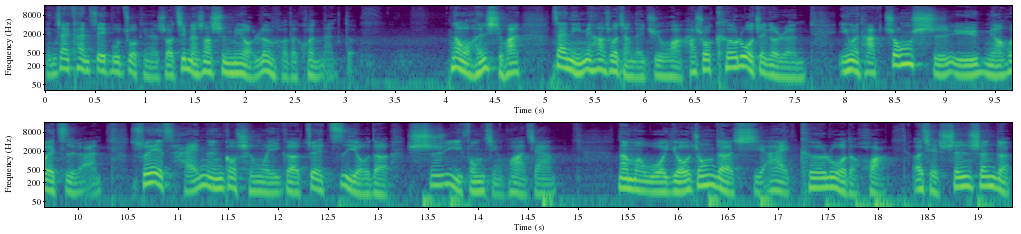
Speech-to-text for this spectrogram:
你在看这部作品的时候，基本上是没有任何的困难的。那我很喜欢在里面他所讲的一句话，他说科洛这个人，因为他忠实于描绘自然，所以才能够成为一个最自由的诗意风景画家。那么我由衷的喜爱科洛的画，而且深深的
